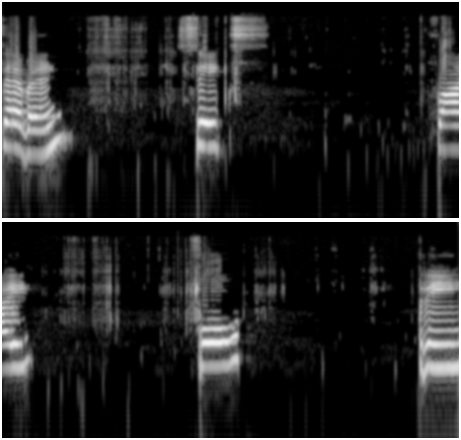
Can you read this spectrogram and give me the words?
seven, six, five, four, three,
